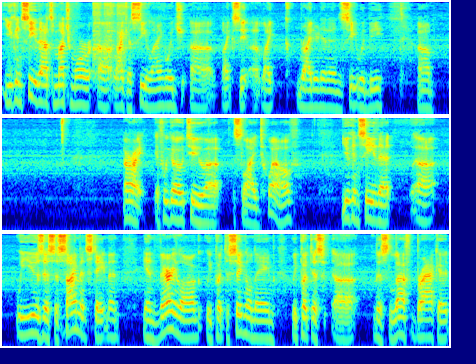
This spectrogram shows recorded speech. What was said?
you can see that's much more uh, like a C language, like C, like writing it in C would be. Um, All right, if we go to uh, slide 12, you can see that uh, we use this assignment statement in Verilog. We put the signal name, we put this uh, this left bracket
